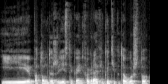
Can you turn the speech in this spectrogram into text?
И потом даже есть такая инфографика, типа того, что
